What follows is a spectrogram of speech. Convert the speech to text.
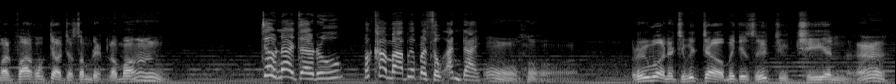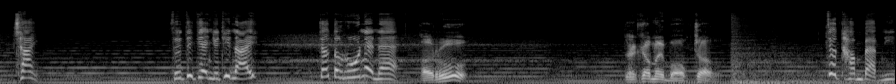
มันฟ้าของเจ้าจะสำเร็จแล้วมั้ง เจ้าน่าจะรู้ว่าข้ามาเพื่อประสงค์อันใด โอ้โหหรือว่าในชีวิตเจ้าไม่จะซื้อจืดเชียนฮะ ใช่ ซื้อที่เจียนอยู่ที่ไหน เจ้าต้องรู้แน่ข้ารู้ แต่ข้าไม่บอกเจ้า ๆ เจ้าทำแบบนี้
